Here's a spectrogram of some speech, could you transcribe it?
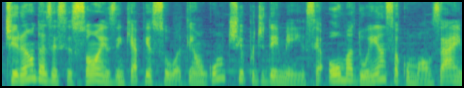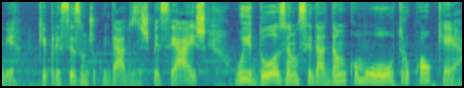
tirando as exceções em que a pessoa tem algum tipo de demência ou uma doença como Alzheimer, que precisam de cuidados especiais, o idoso é um cidadão como outro qualquer.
